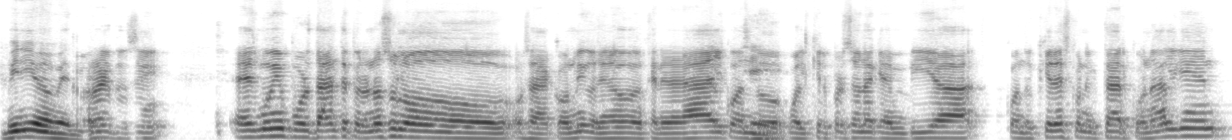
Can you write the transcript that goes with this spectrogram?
Mínimamente. Correcto, sí es muy importante, pero no solo, o sea, conmigo, sino en general, cuando cualquier persona que envía, cuando quieres conectar con alguien,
